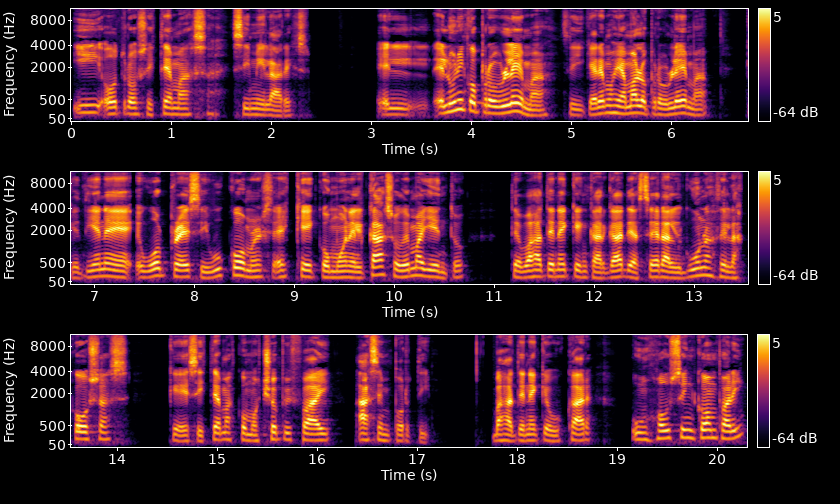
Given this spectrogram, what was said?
y otros sistemas similares. El, único problema, si queremos llamarlo problema, que tiene WordPress y WooCommerce es que como en el caso de Magento, te vas a tener que encargar de hacer algunas de las cosas que sistemas como Shopify hacen por ti. Vas a tener que buscar un hosting company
